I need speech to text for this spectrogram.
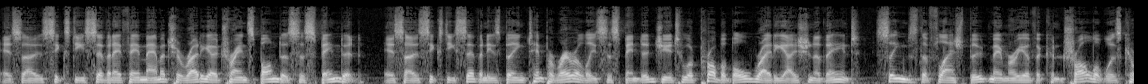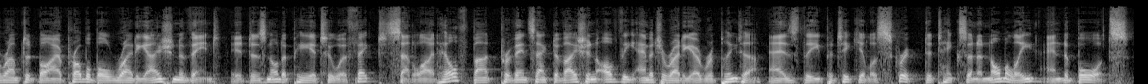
SO67 FM amateur radio transponder suspended. SO67 is being temporarily suspended due to a probable radiation event. Seems the flash boot memory of a controller was corrupted by a probable radiation event. It does not appear to affect satellite health but prevents activation of the amateur radio repeater as the particular script detects an anomaly and aborts.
